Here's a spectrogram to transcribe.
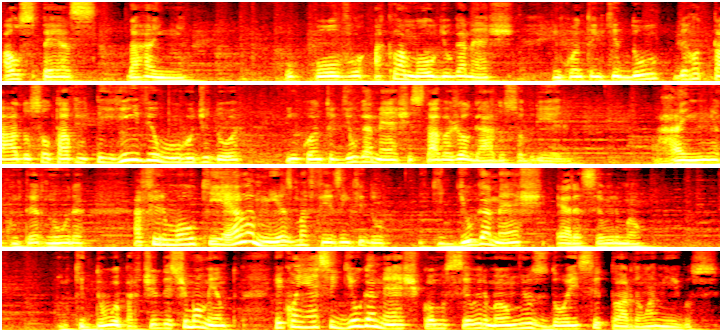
aos pés da rainha. O povo aclamou Gilgamesh, enquanto Enkidu, derrotado, soltava um terrível urro de dor, enquanto Gilgamesh estava jogado sobre ele. A rainha, com ternura, afirmou que ela mesma fez Enkidu e que Gilgamesh era seu irmão. Enkidu, a partir deste momento, reconhece Gilgamesh como seu irmão e os dois se tornam amigos.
